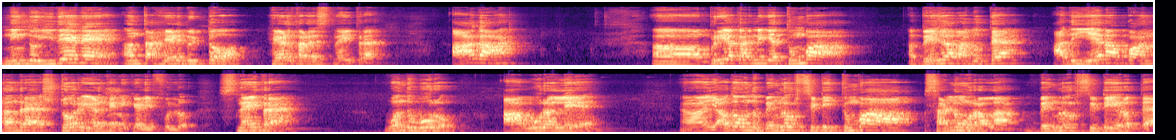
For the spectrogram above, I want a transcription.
ನಿಂದು ಇದೇನೆ ಅಂತ ಹೇಳಿಬಿಟ್ಟು ಹೇಳ್ತಾಳೆ ಸ್ನೇಹಿತರೆ. ಆಗ ಪ್ರಿಯಕರನಿಗೆ ತುಂಬ ಬೇಜಾರಾಗುತ್ತೆ. ಅದು ಏನಪ್ಪ ಅಂತಂದರೆ ಸ್ಟೋರಿ ಹೇಳ್ತೀನಿ ಕೇಳಿ ಫುಲ್ಲು ಸ್ನೇಹಿತರೆ, ಒಂದು ಊರು. ಆ ಊರಲ್ಲಿ ಯಾವುದೋ ಒಂದು ಬೆಂಗಳೂರು ಸಿಟಿ ತುಂಬ ಸಣ್ಣ ಊರಲ್ಲ, ಬೆಂಗಳೂರು ಸಿಟಿ ಇರುತ್ತೆ.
